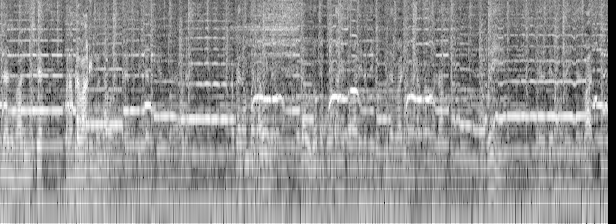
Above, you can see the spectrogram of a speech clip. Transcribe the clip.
મજાની વાડી છે, પણ આપણે વાડીમાં જવાનું આપણે ગામમાં જવું ને જવું જો કે પોતાની તો વાડી નથી બીજાની વાડીમાં આટા મારવા જાવ હોય દેશમાં રહી ત્યારે વાત.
